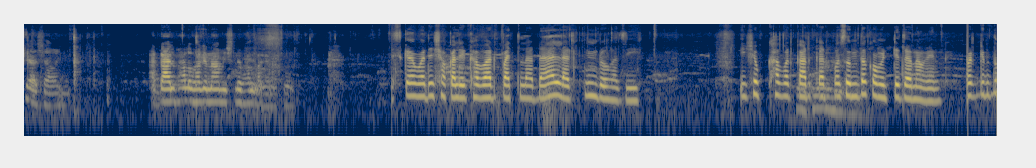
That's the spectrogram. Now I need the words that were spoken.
খেয়ে আসা হয়নি। আর ডাল ভালো ভাগে না মিশলে ভালো লাগে না খুব আজকে আমাদের সকালের খাবার পাতলা ডাল আর কুমড়ো ভাজি। এইসব খাবার কার কার পছন্দ কমেন্টে জানাবেন। আমার কিন্তু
